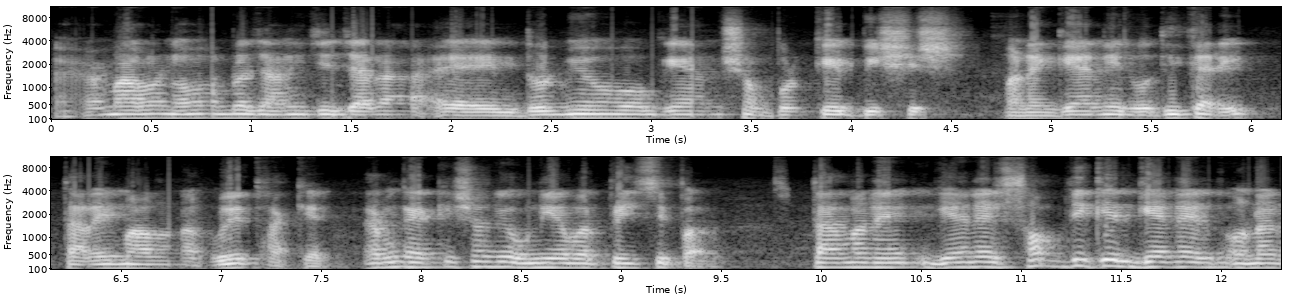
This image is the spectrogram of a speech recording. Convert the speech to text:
আহ, মাওলানাও আমরা জানি যে যারা এই ধর্মীয় জ্ঞান সম্পর্কে বিশেষ মানে জ্ঞানের অধিকারী তারাই মাওলানা হয়ে থাকেন এবং একই সঙ্গে উনি আবার প্রিন্সিপাল তার মানে জ্ঞানের, সব দিকের জ্ঞানের ওনার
